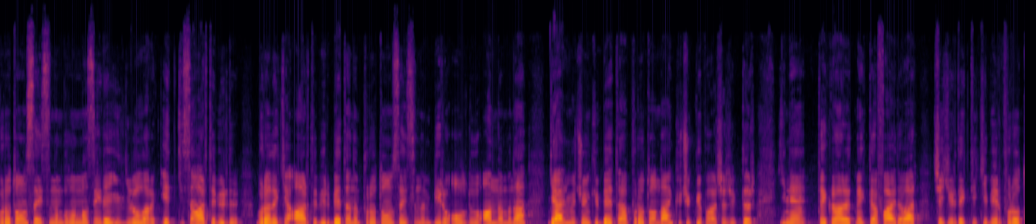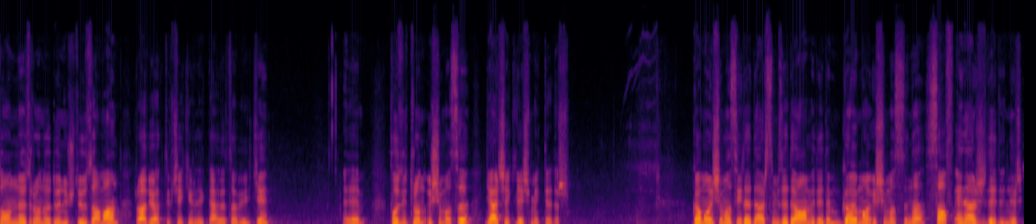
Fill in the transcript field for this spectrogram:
proton sayısının bulunması ile ilgili olarak etkisi artı birdir. Buradaki artı bir beta'nın proton sayısının bir olduğu anlamına gelmiyor. Çünkü beta protondan küçük bir parçacıktır. Yine tekrar etmekte fayda var. Çekirdekteki bir proton nötrona dönüştüğü zaman radyoaktif çekirdeklerde tabii ki e, pozitron ışıması gerçekleşmektedir. Gama ışımasıyla dersimize devam edelim. Gama ışımasına saf enerji de denir.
